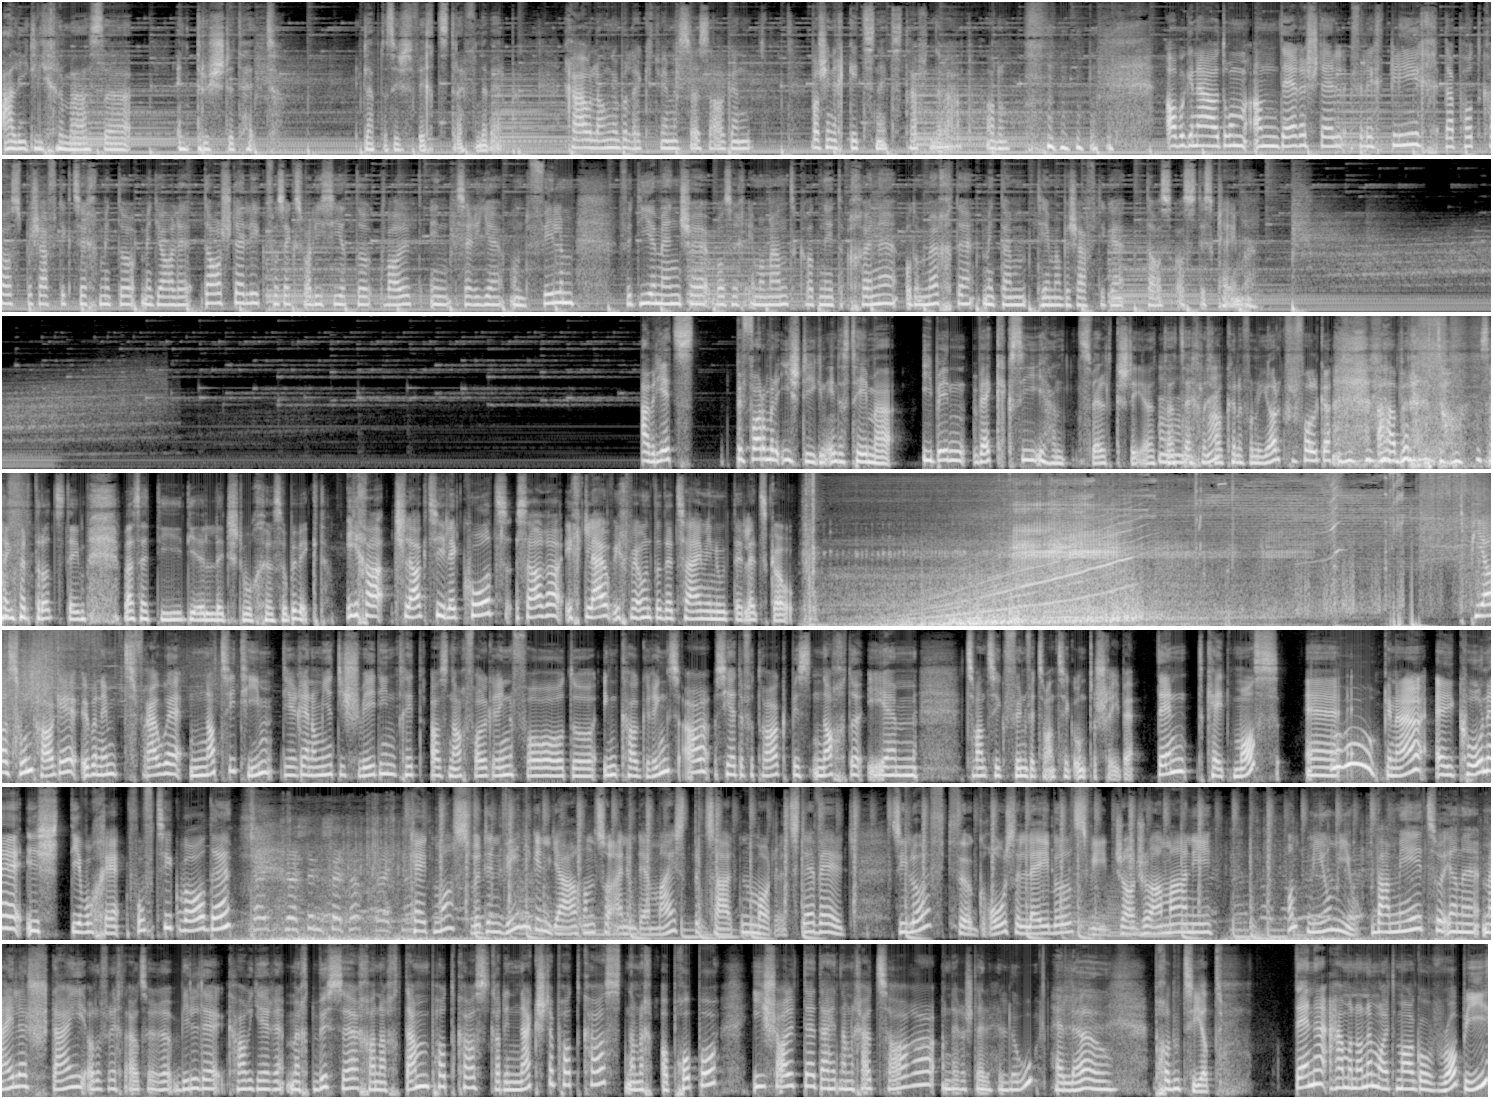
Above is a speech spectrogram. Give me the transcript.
alle gleichermaßen entrüstet hat. Ich glaube, das ist vielleicht das treffende Verb. Ich habe auch lange überlegt, wie man es soll sagen Wahrscheinlich gibt es nicht das treffende Verb, oder? Aber genau darum an dieser Stelle vielleicht gleich. Der Podcast beschäftigt sich mit der medialen Darstellung von sexualisierter Gewalt in Serien und Filmen. Für die Menschen, die sich im Moment gerade nicht können oder möchten mit dem Thema beschäftigen, das als Disclaimer. Aber jetzt, bevor wir einsteigen in das Thema, ich bin weg gsi, ich habe das Weltgeschehen tatsächlich auch können von New York verfolgen, aber da sagen wir trotzdem, was hat die die letzte Woche so bewegt? Ich habe die Schlagzeile kurz. Sarah, ich glaube, ich bin unter den zwei Minuten. Let's go. Pia Sundhage übernimmt das Frauen-Nazi-Team. Die renommierte Schwedin tritt als Nachfolgerin von der Inka Grings an. Sie hat den Vertrag bis nach der EM 2025 unterschrieben. Dann Kate Moss. Äh, genau, eine Ikone ist diese Woche 50 geworden. Kate Moss wird in wenigen Jahren zu einem der meistbezahlten Models der Welt. Sie läuft für große Labels wie Giorgio Armani und Mio Mio. Wer mehr zu ihren Meilensteinen oder vielleicht auch zu ihrer wilden Karriere möchte wissen, kann nach diesem Podcast gerade den nächsten Podcast, nämlich «Apropos», einschalten. Der hat nämlich auch Sarah, an dieser Stelle «Hello», Hello. produziert. Dann haben wir noch einmal Margot Robbie.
